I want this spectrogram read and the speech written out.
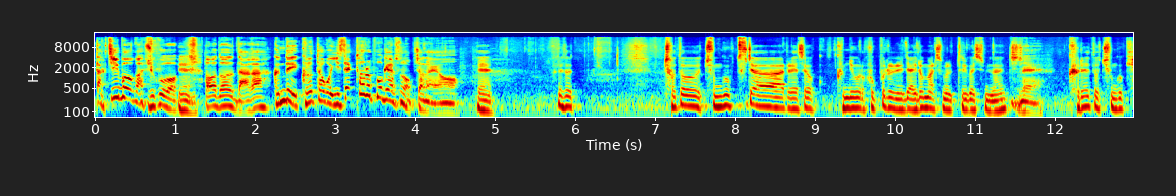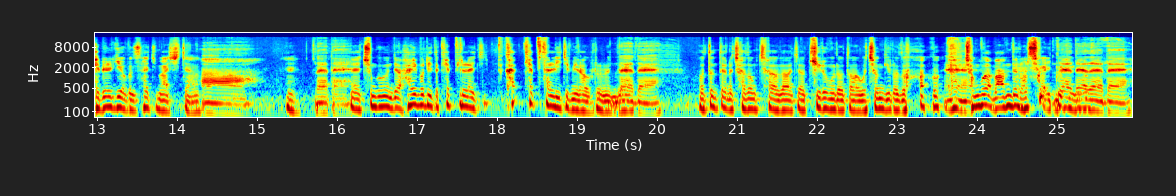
딱 집어가지고 예. 어너 나가. 근데 그렇다고 이 sector를 포기할 수는 없잖아요. 예. 그래서 저도 중국 투자를 해서 금융으로 국부를 늘리자 이런 말씀을 드리고 있습니다. 네. 그래도 중국 개별 기업은 사지 마시자. 아, 예. 네네. 예, 중국은 이제 hybrid capitalism, ca- capitalism이라고 그러는데 네네. 어떤 때는 자동차가 저 기름으로도 하고 전기로도 하고 네. 정부가 마음대로 할 수가 있거든요. 네네네네.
